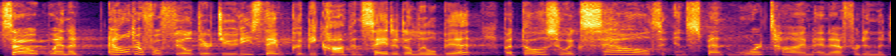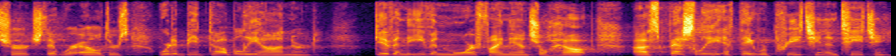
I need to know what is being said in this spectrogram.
So, when an elder fulfilled their duties, they could be compensated a little bit, but those who excelled and spent more time and effort in the church that were elders were to be doubly honored given even more financial help, especially if they were preaching and teaching.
